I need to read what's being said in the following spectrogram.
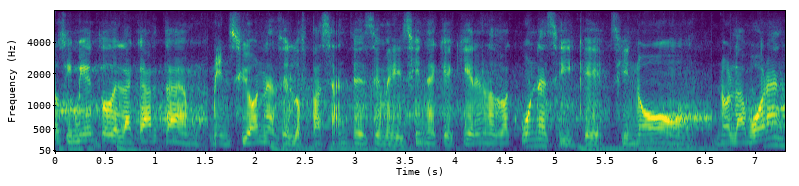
conocimiento de la carta. Mencionas de los pasantes de medicina que quieren las vacunas y que si no, no laboran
